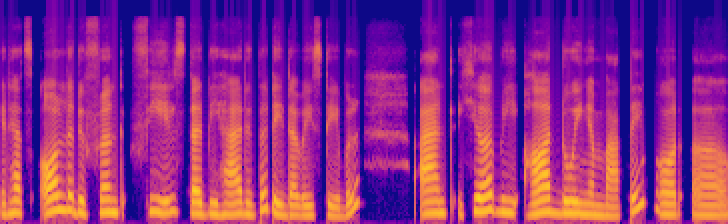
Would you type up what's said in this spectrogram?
it has all the different fields that we had in the database table. And here we are doing a mapping or uh,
